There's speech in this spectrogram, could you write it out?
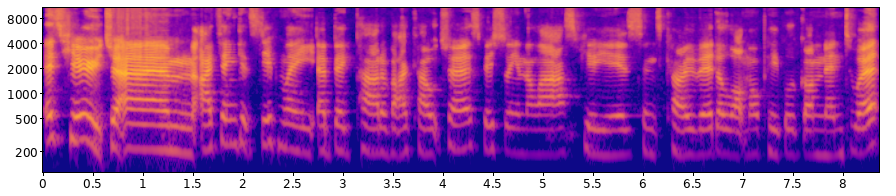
It's huge. Um, I think it's definitely a big part of our culture, especially in the last few years since COVID. A lot more people have gotten into it.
